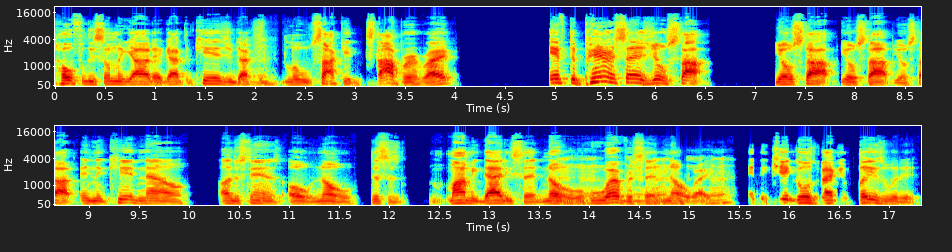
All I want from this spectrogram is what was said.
hopefully some of y'all that got the kids, you got the little socket stopper, right? If the parent says, "Yo, stop," yo, stop, yo, stop, yo, stop, and the kid now understands, oh no, this is mommy, daddy said no, or Mhm, whoever said mhm, no, right? mhm. And the kid goes back and plays with it.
